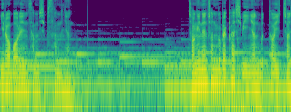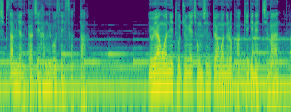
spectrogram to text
잃어버린 33년 정의는 1982년부터 2013년까지 한 곳에 있었다. 요양원이 도중에 정신병원으로 바뀌긴 했지만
